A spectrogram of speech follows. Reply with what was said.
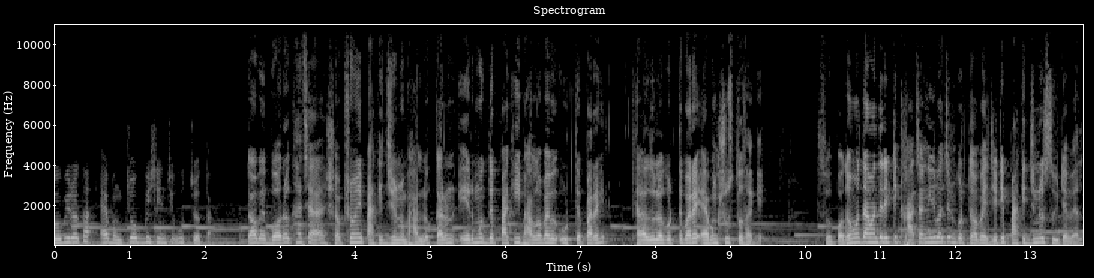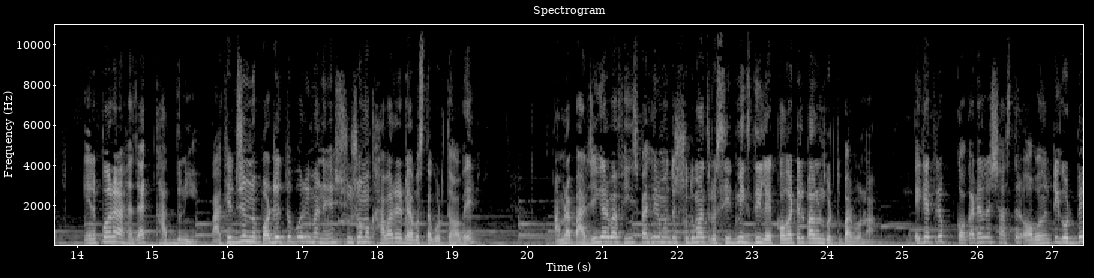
গভীরতা এবং চব্বিশ ইঞ্চি উচ্চতা। তবে বড় খাঁচা সবসময় পাখির জন্য ভালো, কারণ এর মধ্যে পাখি ভালোভাবে উঠতে পারে, খেলাধুলা করতে পারে এবং সুস্থ থাকে। সো প্রথমত আমাদের একটি খাঁচা নির্বাচন করতে হবে, যেটি পাখির জন্য সুইটেবল এরপরে আসা যাক খাদ্য নিয়ে। পাখির জন্য পর্যাপ্ত পরিমাণে সুষম খাবারের ব্যবস্থা করতে হবে। আমরা বাজিগার বা ফিঞ্চ পাখির মধ্যে শুধুমাত্র সিড মিক্স দিলে ককাটেল পালন করতে পারব না। এক্ষেত্রে ককাটেলের স্বাস্থ্যের অবনতি ঘটবে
